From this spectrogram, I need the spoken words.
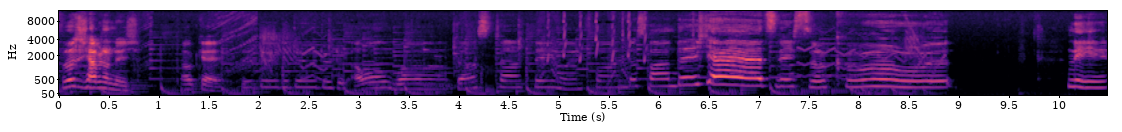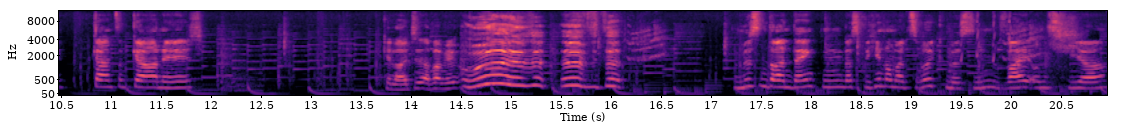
Pfirsich habe ich noch nicht. Okay. Aua, das tat weh, mein Freund. Das fand ich jetzt nicht so cool. Nee, ganz und gar nicht. Okay, Leute, aber wir... Wir müssen daran denken, dass wir hier nochmal zurück müssen, weil uns hier...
